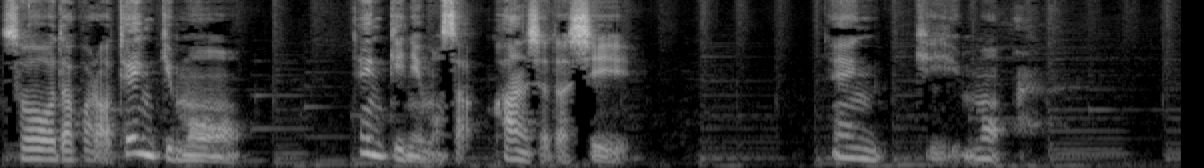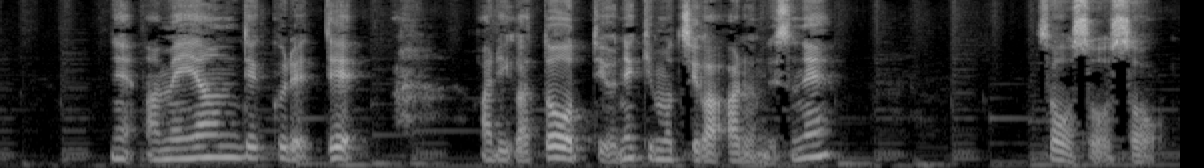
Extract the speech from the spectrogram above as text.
そう、だから天気も、天気にもさ、感謝だし、天気も、ね、雨止んでくれて、ありがとうっていうね、気持ちがあるんですね。そうそうそう。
